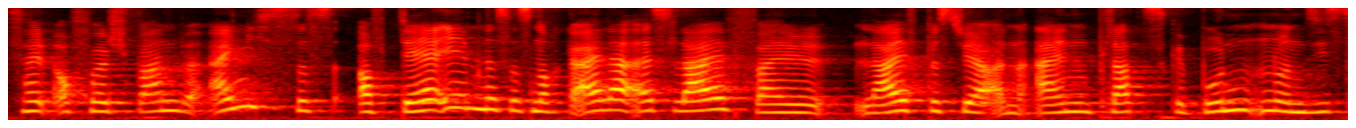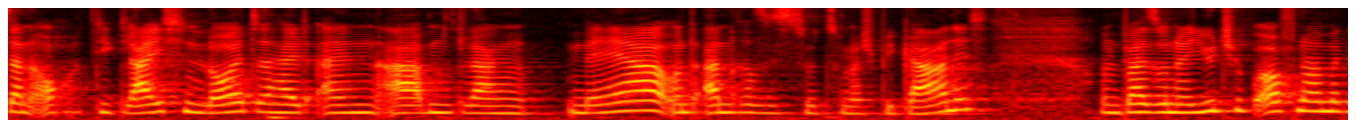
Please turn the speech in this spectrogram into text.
Ist halt auch voll spannend. Eigentlich ist es auf der Ebene ist es noch geiler als live, weil live bist du ja an einen Platz gebunden und siehst dann auch die gleichen Leute halt einen Abend lang mehr und andere siehst du zum Beispiel gar nicht. Und bei so einer YouTube-Aufnahme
